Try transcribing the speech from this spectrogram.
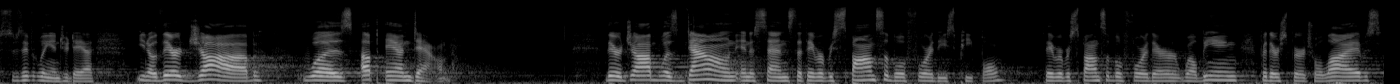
specifically in Judea, you know, their job was up and down. Their job was down in a sense that they were responsible for these people. They were responsible for their well being, for their spiritual lives,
